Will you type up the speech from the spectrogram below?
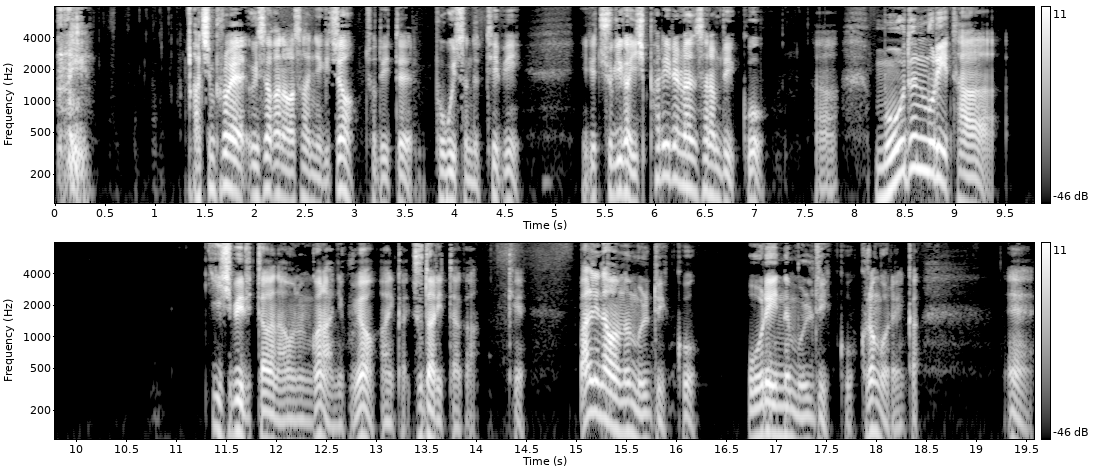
아침 프로에 의사가 나와서 한 얘기죠. 저도 이때 보고 있었는데 TV 이게 주기가 28일이라는 사람도 있고 아, 모든 물이 다 20일 있다가 나오는 건 아니고요. 아, 그러니까 두 달 있다가 이렇게 빨리 나오는 물도 있고 오래 있는 물도 있고 그런 거래. 그러니까 예,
